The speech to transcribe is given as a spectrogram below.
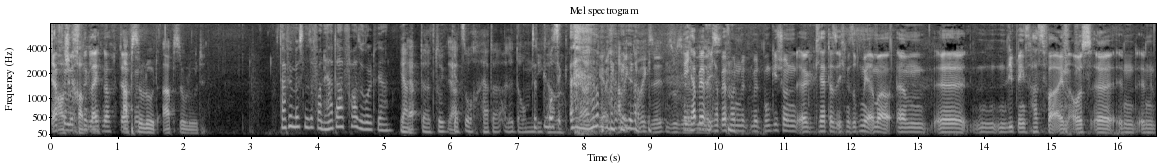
Dafür müssen wir gleich noch- dafür- Absolut, absolut. Dafür müssen sie von Hertha versohlt werden. Ja, Ja. da drückt Ja. jetzt auch Hertha alle Daumen Das die muss ich. Habe ich, hab ich selten so sehr. Ich habe ja, hab ja von mit, mit Bunky schon äh, geklärt, dass ich suche mir immer ähm, äh, einen Lieblingshassverein aus äh, in, in,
